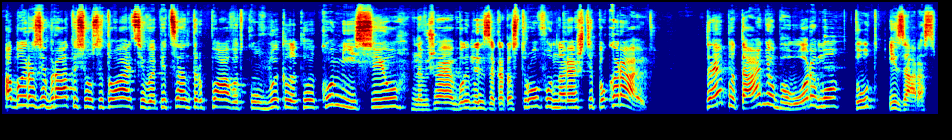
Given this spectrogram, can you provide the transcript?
Аби розібратися у ситуації в епіцентр паводку викликали комісію. Невже винних за катастрофу нарешті покарають? Це питання обговоримо тут і зараз.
